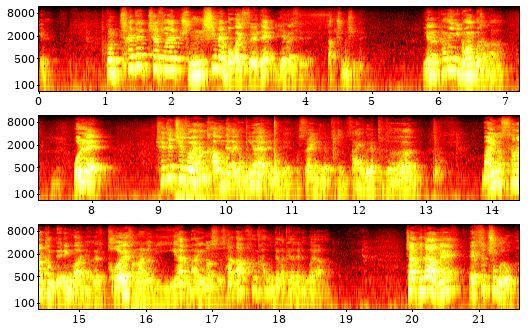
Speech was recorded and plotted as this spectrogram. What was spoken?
1. 그럼 최대 최소의 중심에 뭐가 있어야 돼? 얘가 있어야 돼. 딱 중심에. 얘는 평행이동한 거잖아. 원래 최대 최소의 한 가운데가 0이어야 되는데 코사인 그래프든 사인 그래프든 마이너스 4만큼 내린 거 아니야. 그래서 더해서 나누기 2한 마이너스 4가 한 가운데가 돼야 되는 거야. 자, 그 다음에 x축으로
